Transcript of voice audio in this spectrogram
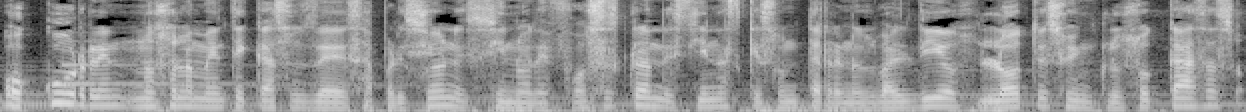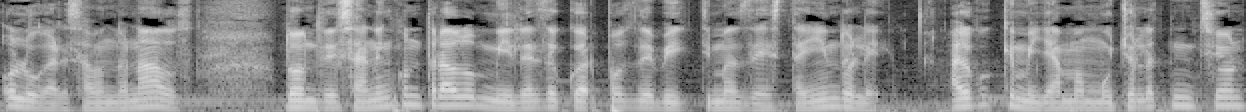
Ocurren no solamente casos de desapariciones, sino de fosas clandestinas que son terrenos baldíos, lotes o incluso casas o lugares abandonados, donde se han encontrado miles de cuerpos de víctimas de esta índole. Algo que me llama mucho la atención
